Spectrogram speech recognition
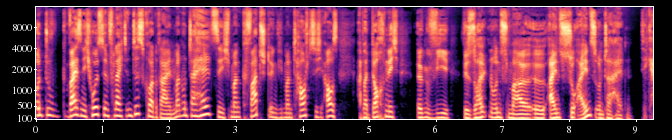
und du, weiß nicht, holst den vielleicht in Discord rein. Man unterhält sich, man quatscht irgendwie, man tauscht sich aus, aber doch nicht irgendwie, wir sollten uns mal äh, eins zu eins unterhalten. Digga.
